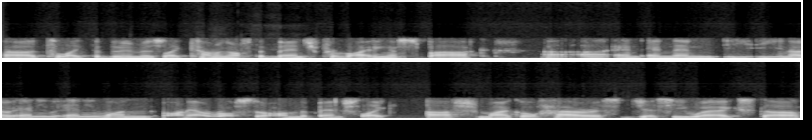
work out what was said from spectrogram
uh, to like the Boomers, like coming off the bench, providing a spark, uh, uh, and and then you know any anyone on our roster on the bench like Ash, Michael Harris, Jesse Wagstaff,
